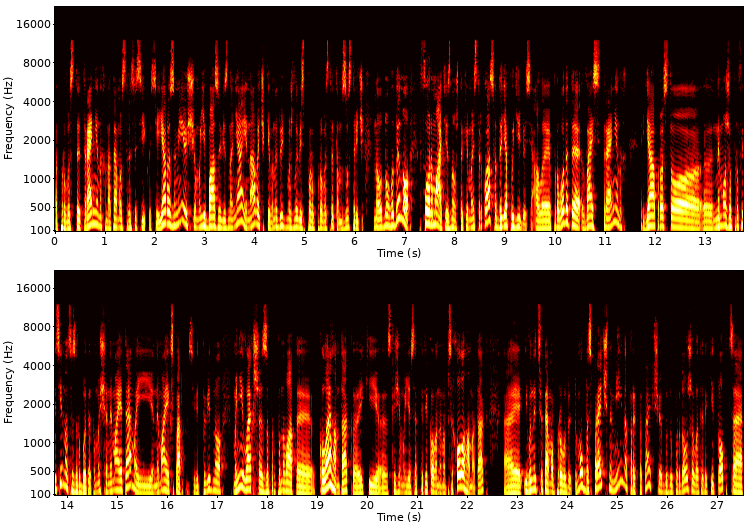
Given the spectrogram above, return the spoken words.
е, провести тренінг на тему стресостійкості. Я розумію, що мої базові знання і навички вони дають можливість про- провести там зустріч на одну годину в форматі знову ж таки майстер-класу, де я поділюся, але проводити весь тренінг я просто е, не можу професійно це зробити, тому що немає теми і немає експертності. Відповідно, мені легше запропонувати колегам, так які, скажімо, є сертифікованими психологами, так і вони цю тему проведуть. Тому, безперечно, мій, наприклад, так, якщо я буду продовжувати такий топ, це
